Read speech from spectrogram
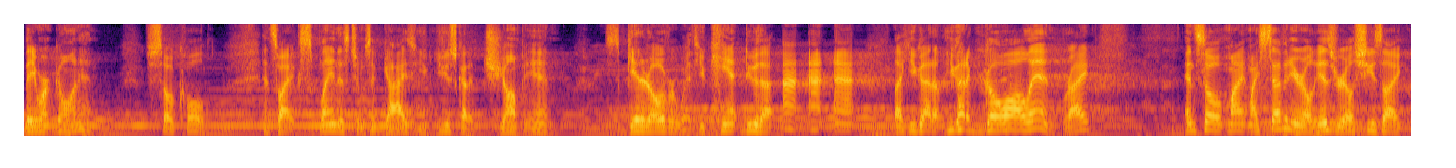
they weren't going in. So cold. And so I explained this to them. I said, guys, you, you just got to jump in. Just get it over with. You can't do that. ah, ah, ah. Like you gotta, you gotta go all in, right? And so my, my seven-year-old Israel, she's like,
